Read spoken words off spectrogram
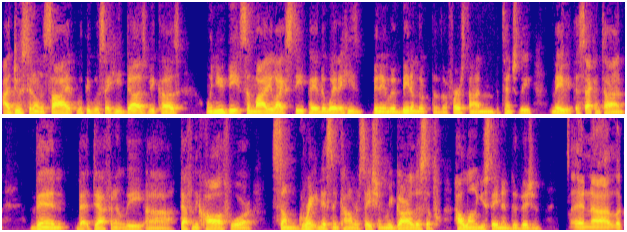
I do sit on the side with people who say he does because when you beat somebody like Stipe the way that he's been able to beat him the, the, the first time and potentially maybe the second time, then that definitely uh, definitely calls for some greatness in conversation, regardless of how long you stayed in the division. And uh, look,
